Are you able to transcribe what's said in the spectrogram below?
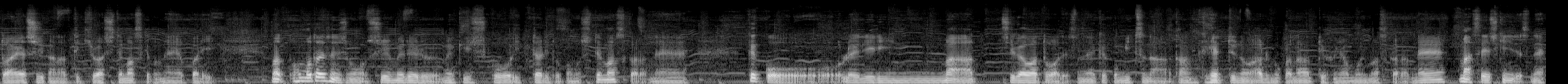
と怪しいかなって気はしてますけどね、やっぱり。まあ、本間大選手も CMLL メキシコ行ったりとかもしてますからね。結構、レディリン、まあ、あっち側とはですね、結構密な関係っていうのはあるのかなっていうふうに思いますからね。まあ、正式にですね、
